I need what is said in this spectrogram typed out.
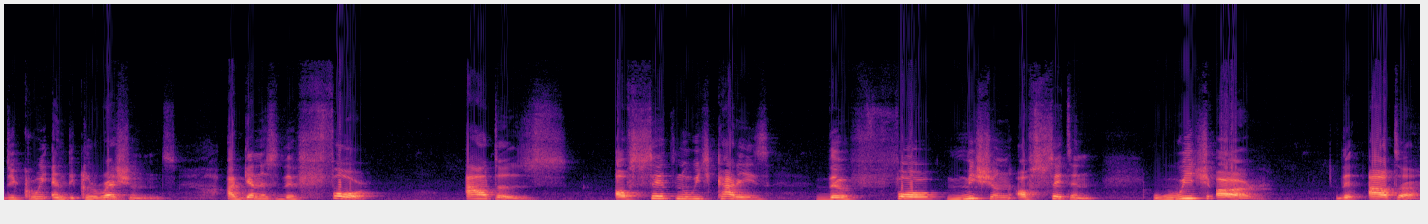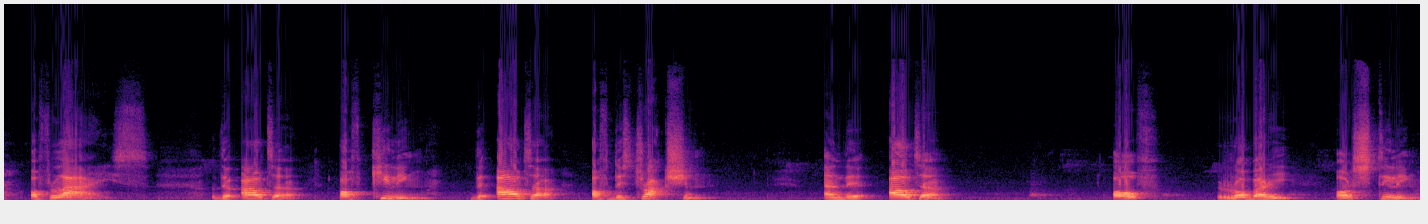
decree and declarations against the four altars of Satan which carries the four mission of Satan, which are the altar of lies, the altar of killing, the altar of destruction, and the altar of robbery or stealing.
